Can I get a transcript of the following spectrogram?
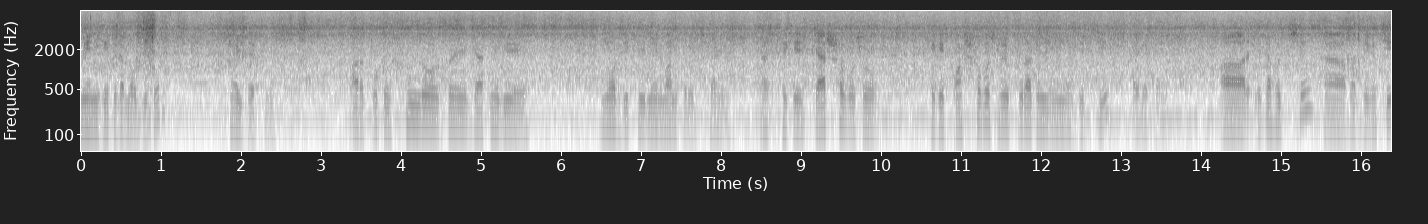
মেন গেট এটা মসজিদের। এই দেখুন, আর কত সুন্দর করে গাঁথনি দিয়ে মসজিদটি নির্মাণ করেছেন। আজ থেকে চারশো বছর থেকে পাঁচশো বছরের পুরাতন এই মসজিদটি, এই দেখেন। আর এটা হচ্ছে আমরা দেখেছি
